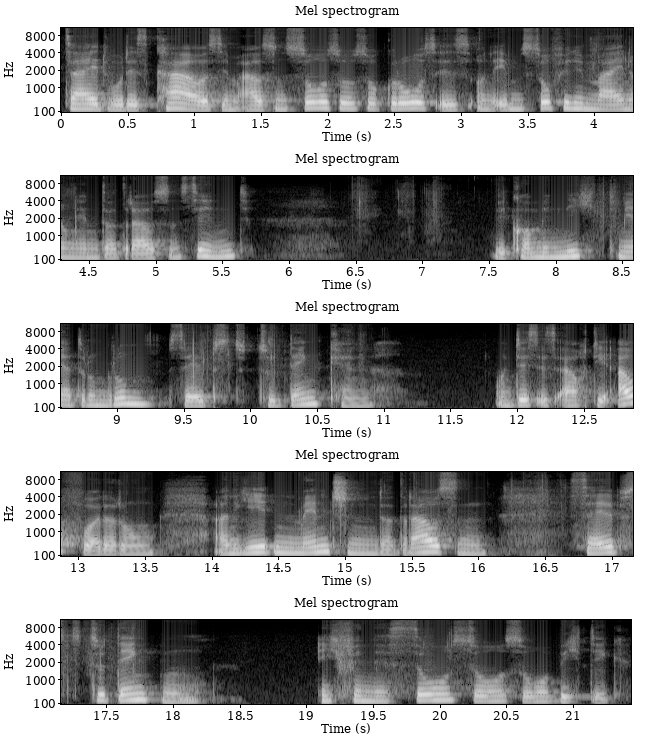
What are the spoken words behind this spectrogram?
Zeit, wo das Chaos im Außen so, so, so groß ist und eben so viele Meinungen da draußen sind, wir kommen nicht mehr drum rum, selbst zu denken. Und das ist auch die Aufforderung an jeden Menschen da draußen, selbst zu denken. Ich finde es so, so, so wichtig.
